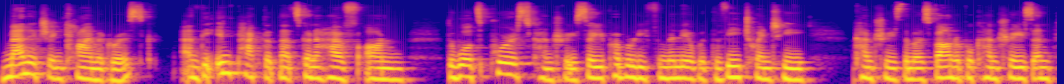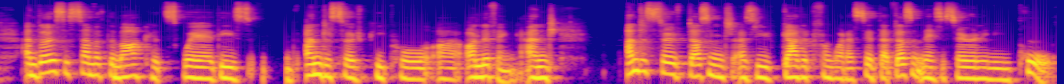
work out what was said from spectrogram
managing climate risk and the impact that that's going to have on the world's poorest countries. So you're probably familiar with the V20 countries, the most vulnerable countries. And, and those are some of the markets where these underserved people uh, are living. And underserved doesn't, as you gathered from what I said, that doesn't necessarily mean poor.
